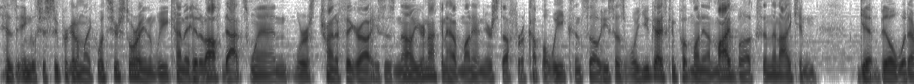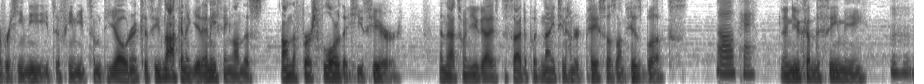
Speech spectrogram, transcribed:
his English is super good. I'm like, what's your story? And we kind of hit it off. That's when we're trying to figure out. He says, no, you're not going to have money on your stuff for a couple weeks. And so he says, well, you guys can put money on my books and then I can get Bill whatever he needs. If he needs some deodorant, because he's not going to get anything on this on the first floor that he's here. And that's when you guys decide to put 1900 pesos on his books. Oh, okay. And you come to see me. Mm-hmm.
